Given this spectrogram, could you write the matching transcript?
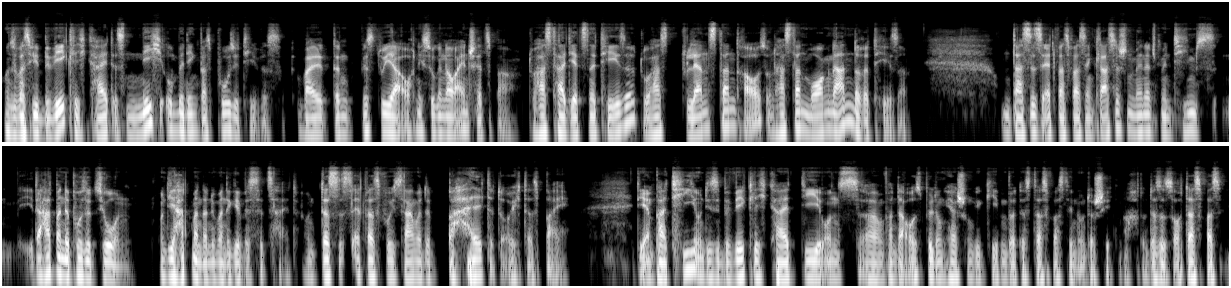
Und sowas wie Beweglichkeit ist nicht unbedingt was Positives, weil dann bist du ja auch nicht so genau einschätzbar. Du hast halt jetzt eine These, du hast, du lernst dann draus und hast dann morgen eine andere These. Und das ist etwas, was in klassischen Management-Teams, da hat man eine Position und die hat man dann über eine gewisse Zeit. Und das ist etwas, wo ich sagen würde, behaltet euch das bei. Die Empathie und diese Beweglichkeit, die uns äh, von der Ausbildung her schon gegeben wird, ist das, was den Unterschied macht. Und das ist auch das, was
